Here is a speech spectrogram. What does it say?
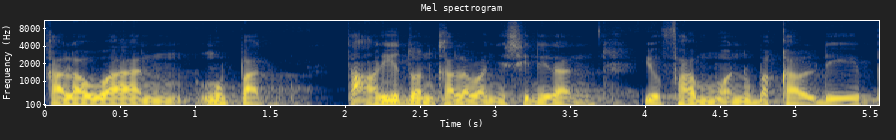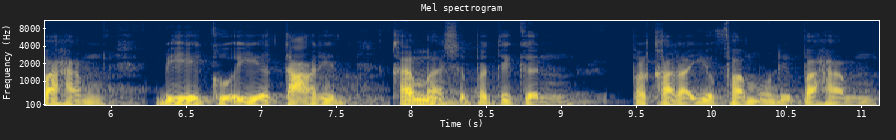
kalawan ngupat. Ta'ridun kalawan sindiran. Yufamu anu bakal dipaham. Bihi ku ieu ta'rid. Kama sapertikeun perkara yufamu dipaham.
